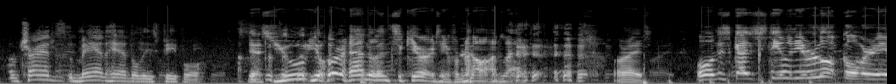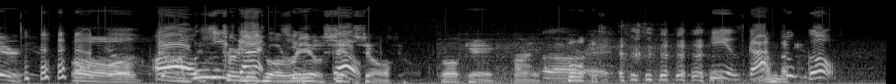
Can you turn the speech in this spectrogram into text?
I'm trying to manhandle these people. Yes, you. You're handling security from now on, lad. All right. Oh, this guy's stealing your look over here. Oh, oh, God, Oh, this he's turned got into a to real go. shit show. Okay. All right. All Focus. right. He has got I'm to the- go.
